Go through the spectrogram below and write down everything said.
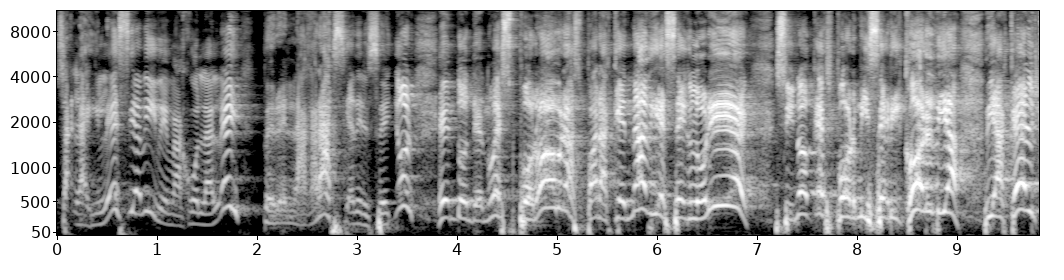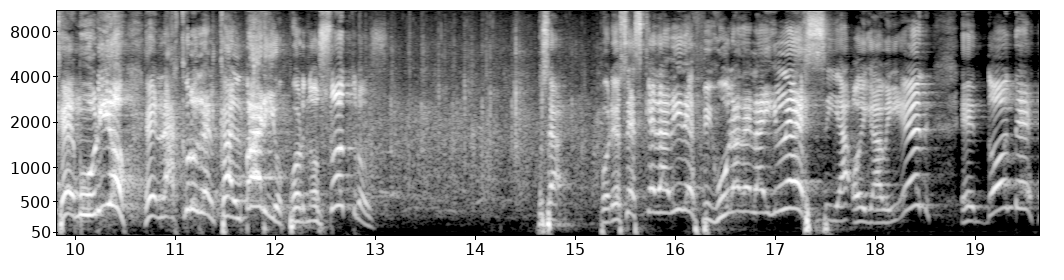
O sea, la iglesia vive bajo la ley, pero en la gracia del Señor, en donde no es por obras para que nadie se gloríe, sino que es por misericordia de aquel que murió en la cruz del Calvario por nosotros. O sea, por eso es que David es figura de la iglesia, oiga bien, en donde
